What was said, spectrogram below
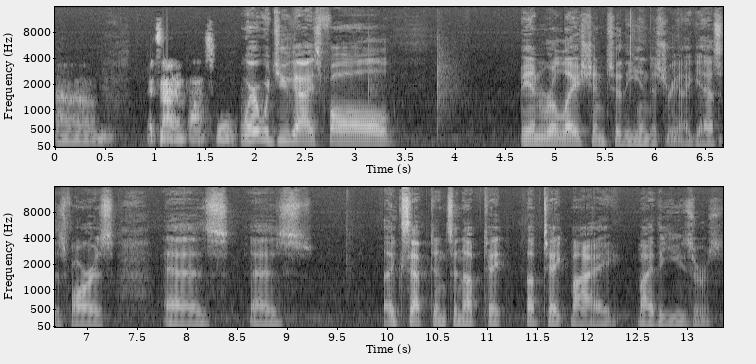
Um, it's not impossible. Where would you guys fall in relation to the industry? I guess as far as as as acceptance and uptake uptake by by the users.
